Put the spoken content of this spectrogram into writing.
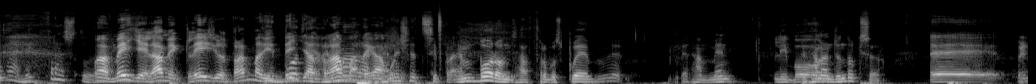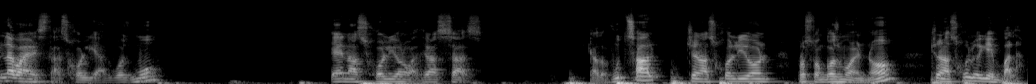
Ωραία, ανέκφραστος. Μα με γελά, με κλαίει, πράγματι είναι Τίποτε, τέτοια ρε, δράμα, μαλακα, ρε γάμος. δεν έχει έτσι πράγμα. Δεν μπορώ τους ανθρώπους που ε, ε, πεθαμένοι. Πεθάναν Λοιπόν, και δεν το ξέρω. Ε, πριν να πάμε στα σχόλια του κόσμου, ένα σχόλιο ο καθένας σας για το φούτσαλ και ένα σχόλιο προς τον κόσμο εννοώ και ένα σχόλιο για την μπάλα.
